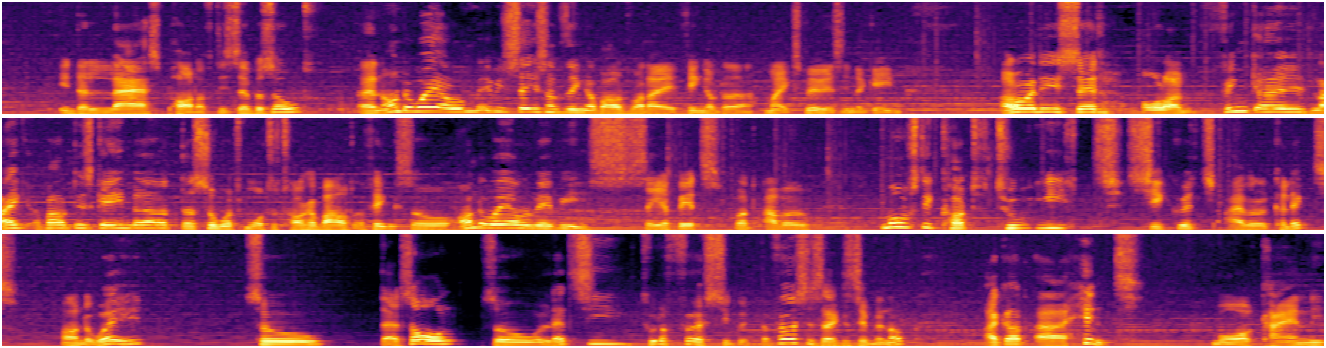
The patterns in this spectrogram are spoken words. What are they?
in the last part of this episode. And on the way I will maybe say something about what I think of the, my experience in the game. I already said all I think I like about this game, but there's so much more to talk about, I think. So on the way I will maybe say a bit, but I will mostly cut to each secret I will collect on the way. So that's all. So let's see to the first secret. The first is actually simple enough. I got a hint, more kindly,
